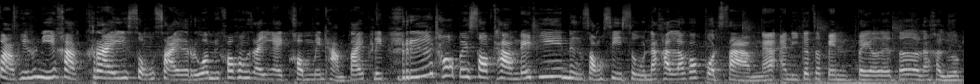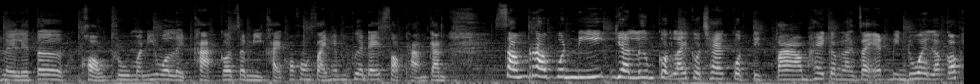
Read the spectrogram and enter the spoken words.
ฝากเพียงเท่านี้ค่ะ ใครสงสัยหรือว่ามีข้อข้องใจยังไงคอมเมนต์ถามใต้คลิป หรือโทรไปสอบถามได้ที่ 1240 นะคะ แล้วก็กด 3 นะ อันนี้ก็จะเป็น Pay Later นะคะ หรือ Play Later ของ True Money Wallet ค่ะ ก็จะมีไขข้อข้องใจให้เพื่อนๆได้สอบถามกัน สำหรับวันนี้อย่าลืมกดไลค์กดแชร์กดติดตามให้กำลังใจแอดมินด้วย แล้วก็เพ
